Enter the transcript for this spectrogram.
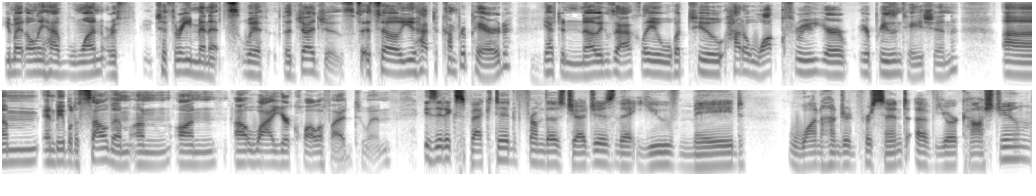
you might only have one or th- to three minutes with the judges. So, so you have to come prepared. You have to know exactly what to, how to walk through your, your presentation um, and be able to sell them on, on uh, why you're qualified to win. Is it expected from those judges that you've made 100% of your costume?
